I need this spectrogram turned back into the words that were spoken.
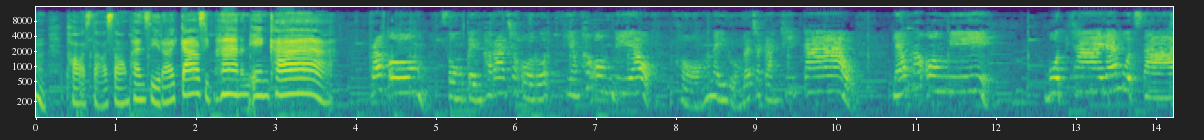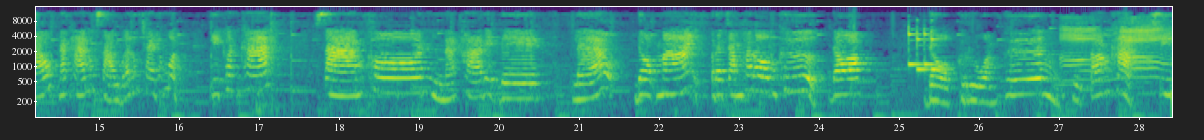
ม พศ 2495 นั่นเองค่ะ พระองค์ทรงเป็นพระราชโอรสเพียงพระองค์เดียวของในหลวงรัชกาลที่ 9 แล้วพระองค์มี บุตรชายและบุตรสาวนะคะ ลูกสาวหรือว่าลูกชายทั้งหมด กี่คนคะสามคนนะคะเด็กๆ แล้วดอกไม้ประจำพระองค์คือ ดอก ดอกรวงพึ่งถูกต้องค่ะ สี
